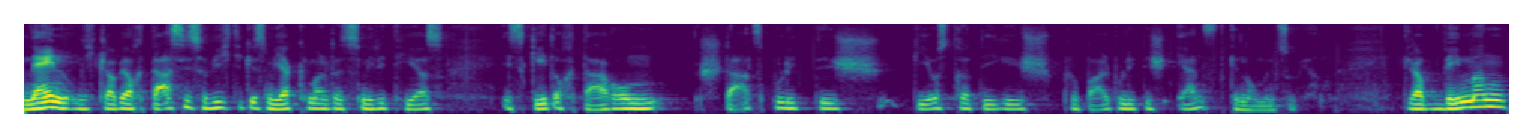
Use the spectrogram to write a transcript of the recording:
Nein, und ich glaube, auch das ist ein wichtiges Merkmal des Militärs. Es geht auch darum, staatspolitisch, geostrategisch, globalpolitisch ernst genommen zu werden. Ich glaube, wenn man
